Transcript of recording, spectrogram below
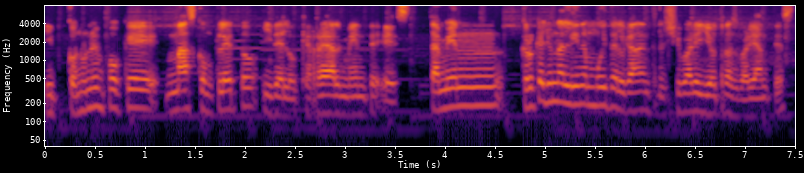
y con un enfoque más completo y de lo que realmente es. También creo que hay una línea muy delgada entre el Shibari y otras variantes.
